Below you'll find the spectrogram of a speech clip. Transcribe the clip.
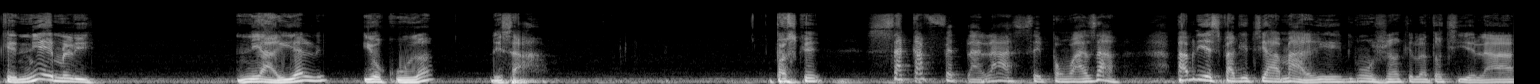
que ni Emily, ni Ariel, sont au courant de ça. Parce que sa ka fet la la, se pon waza. Pabli espageti amare, digon jan ke lantot siye la,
